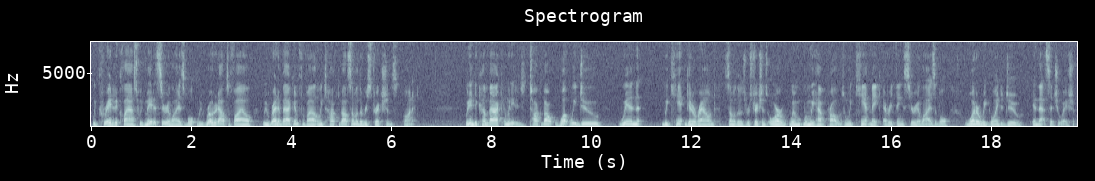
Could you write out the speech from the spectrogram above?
we created a class, we made it serializable, we wrote it out to file, we read it back in from file, and we talked about some of the restrictions on it. We need to come back and we need to talk about what we do when we can't get around some of those restrictions or when, when we have problems, when we can't make everything serializable, what are we going to do in that situation?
